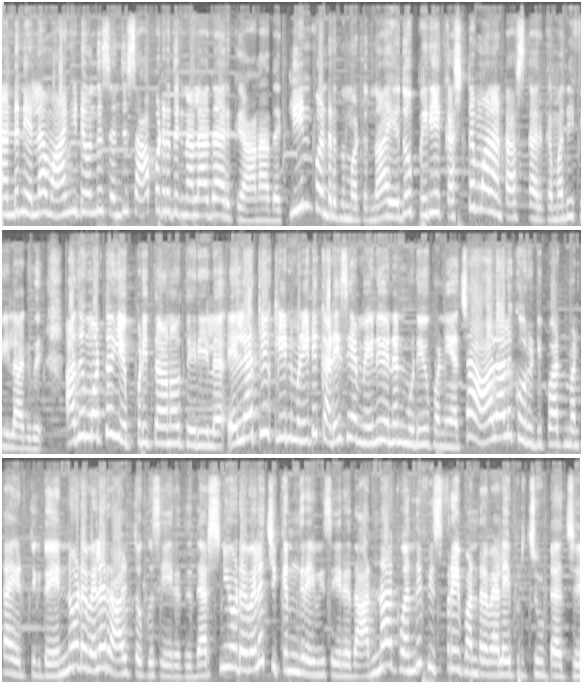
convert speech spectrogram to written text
நண்டுன்னு எல்லாம் வாங்கிட்டு வந்து செஞ்சு சாப்பிடுறதுக்கு நல்லா தான் இருக்கு. ஆனா அதை க்ளீன் பண்றது மட்டும்தான் ஏதோ பெரிய கஷ்டமான டாஸ்கா இருக்க மாதிரி ஃபீல் ஆகுது. அது மட்டும் எப்படி எப்படித்தானோ தெரியல. எல்லாத்தையும் க்ளீன் பண்ணிட்டு கடைசியா மெனு என்னன்னு முடிவு பண்ணியாச்சு? ஆளாளுக்கு ஒரு டிபார்ட்மெண்ட்டா எடுத்துக்கிட்டோம். என்னோட வேலை இறால் தொக்கு செய்யறது. தர்ஷினியோட வேலை சிக்கன் கிரேவி செய்யறது. அண்ணாக்கு வந்து ஃபிஷ் ஃப்ரை பண்ற வேலையை பிடிச்சி விட்டாச்சு.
